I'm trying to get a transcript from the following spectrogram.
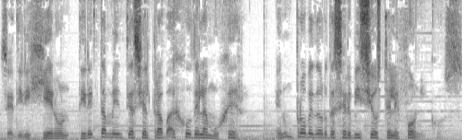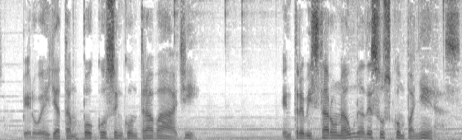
Se dirigieron directamente hacia el trabajo de la mujer en un proveedor de servicios telefónicos, pero ella tampoco se encontraba allí entrevistaron a una de sus compañeras.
